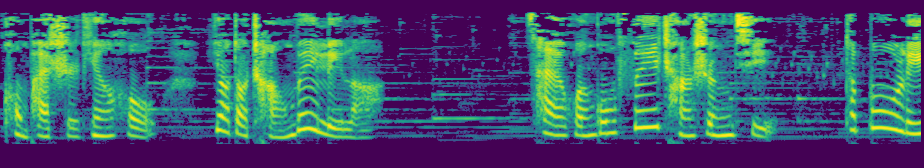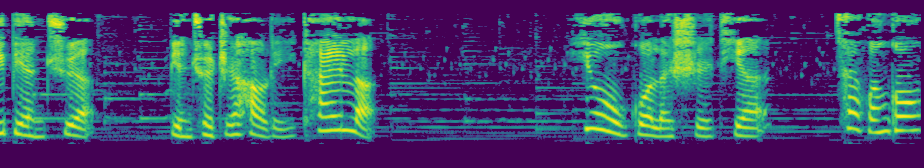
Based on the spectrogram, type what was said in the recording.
恐怕十天后要到肠胃里了。”蔡桓公非常生气。他不理扁鹊，扁鹊只好离开了。又过了十天，蔡桓公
